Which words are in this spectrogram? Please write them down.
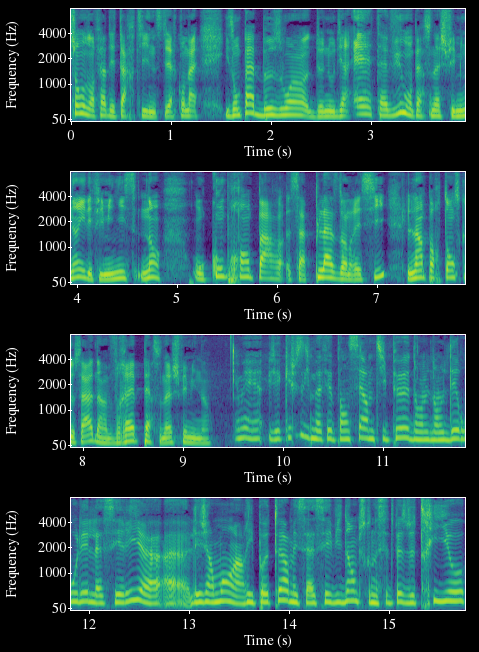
sans en faire des tartines. C'est-à-dire qu'on a, ils n'ont pas besoin de nous dire, eh, t'as vu mon personnage féminin, il est féministe. Non, on comprend par sa place dans le récit l'importance que ça a d'un vrai personnage féminin. Mais il y a quelque chose qui m'a fait penser un petit peu dans, le- dans le déroulé de la série, à- à- légèrement à Harry Potter, mais c'est assez évident puisqu'on a cette espèce de trio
